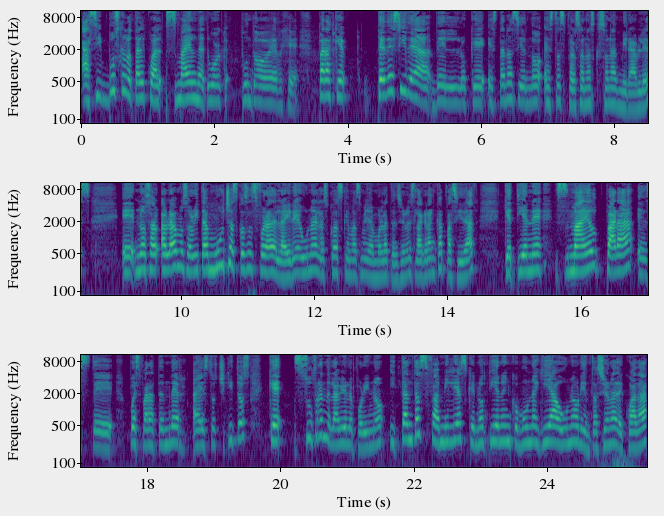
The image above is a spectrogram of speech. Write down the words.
así, búsquenlo tal cual, smilenetwork.org, para que te des idea de lo que están haciendo estas personas que son admirables. Eh, nos hablábamos ahorita muchas cosas fuera del aire. Una de las cosas que más me llamó la atención es la gran capacidad que tiene Smile para, este, pues para atender a estos chiquitos que sufren de labio leporino y tantas familias que no tienen como una guía o una orientación adecuada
